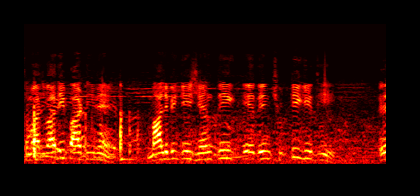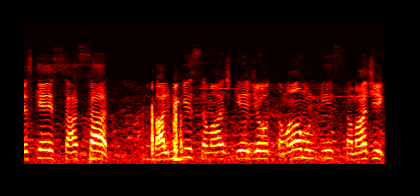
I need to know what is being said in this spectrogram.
समाजवादी पार्टी ने वाल्मीकि जयंती के दिन छुट्टी की थी इसके साथ साथ वाल्मीकि समाज के जो तमाम उनकी सामाजिक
